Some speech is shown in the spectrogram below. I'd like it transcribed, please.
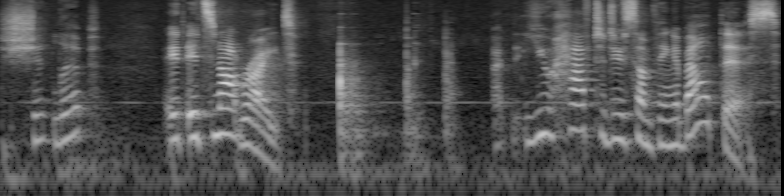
shit lip. It, it's not right. You have to do something about this.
